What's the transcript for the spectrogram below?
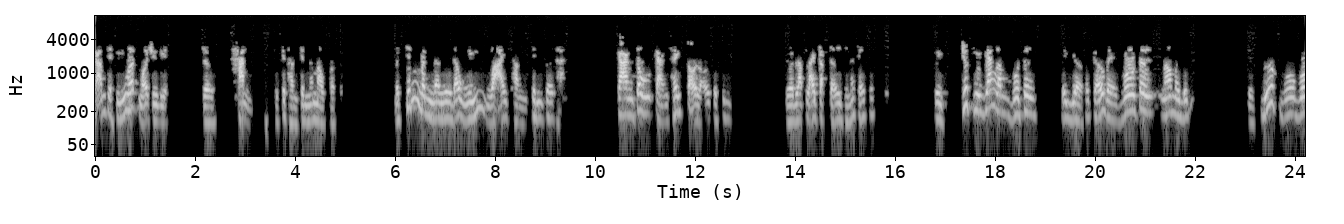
cảm cho hiểu hết mọi sự việc rồi hành thì cái thần kinh nó mau hơn. Mà chính mình là người đã hủy hoại thần kinh cơ thể càng tu càng thấy tội lỗi của chính rồi lập lại trật tự thì nó sẽ tốt. Vì trước kia giáng lâm vô tư bây giờ phải trở về vô tư nó mới đúng. Thì bước vô vô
